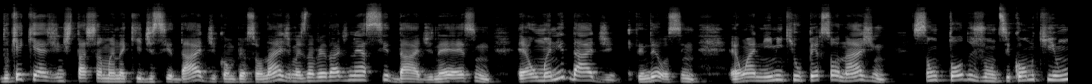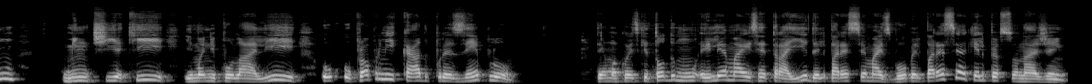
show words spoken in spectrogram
do que, que a gente está chamando aqui de cidade como personagem, mas na verdade não é a cidade, né? É assim, é a humanidade, entendeu? Assim, é um anime que o personagem são todos juntos. E como que um mentir aqui e manipular ali. O, o próprio Mikado, por exemplo, tem uma coisa que todo mundo. Ele é mais retraído, ele parece ser mais bobo, ele parece ser aquele personagem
